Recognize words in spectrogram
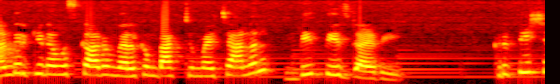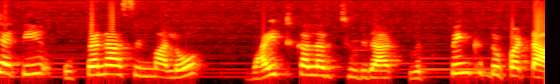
అందరికీ నమస్కారం. Welcome back to my channel Deepthi's diary Krithi Shetty Uppena సినిమాలో white colour churidar with pink dupatta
